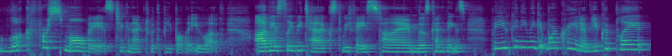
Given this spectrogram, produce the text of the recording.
Look for small ways to connect with the people that you love. Obviously we text we facetime those kind of things but you can even get more creative. You could play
